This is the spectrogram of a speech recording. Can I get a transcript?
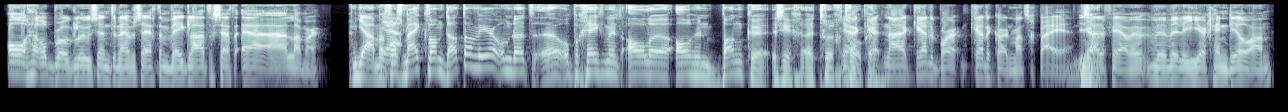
all hell broke loose. En toen hebben ze echt een week later gezegd... eh laat maar. Ja, maar Ja. volgens mij kwam dat dan weer omdat eh, op een gegeven moment al, eh, al hun banken zich eh, Ja, terugtrokken. cre- naar creditbar- creditcardmaatschappijen. Die Ja. zeiden van ja, we, we willen hier geen deel aan.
